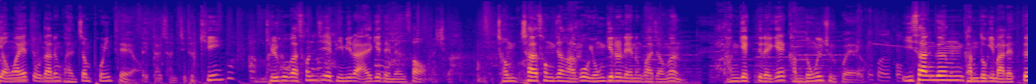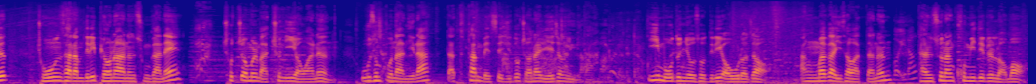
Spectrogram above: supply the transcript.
영화의 또 다른 관점 포인트예요. 특히 길구가 선지의 비밀을 알게 되면서 점차 성장하고 용기를 내는 과정은 관객들에게 감동을 줄 거예요. 이상근 감독이 말했듯 좋은 사람들이 변화하는 순간에 초점을 맞춘 이 영화는 웃음뿐 아니라 따뜻한 메시지도 전할 예정입니다. 이 모든 요소들이 어우러져 악마가 이사 왔다는 뭐 단순한 코미디를 넘어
